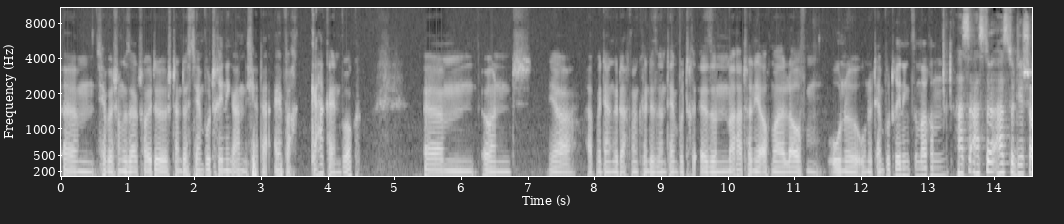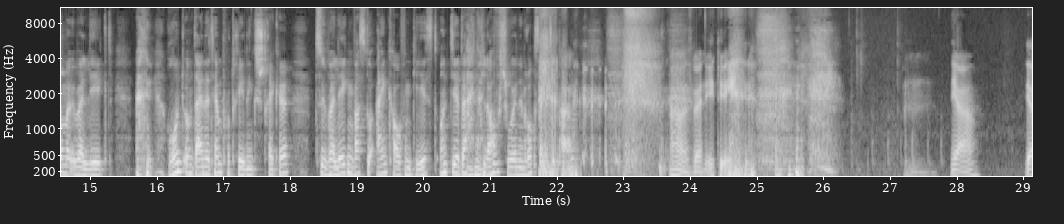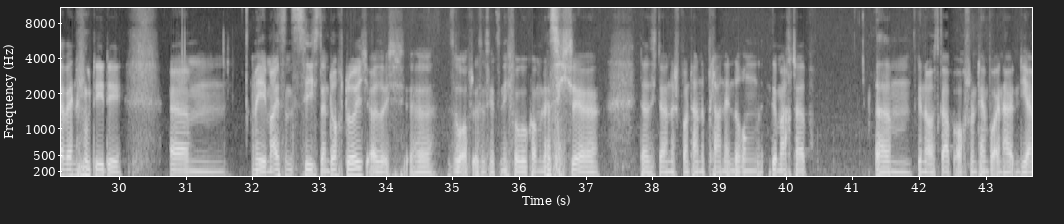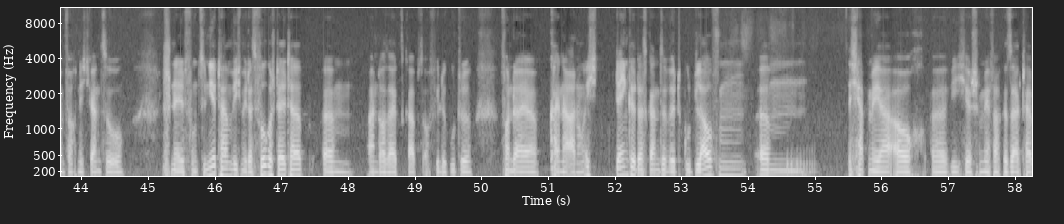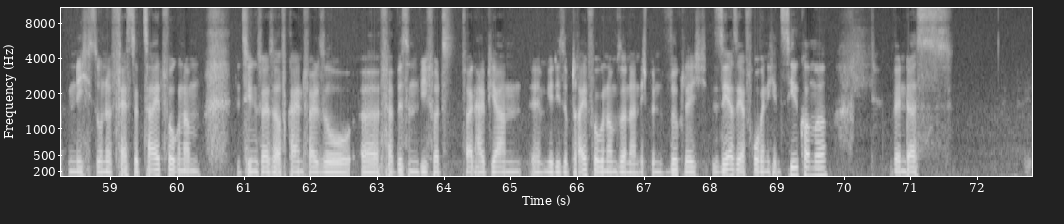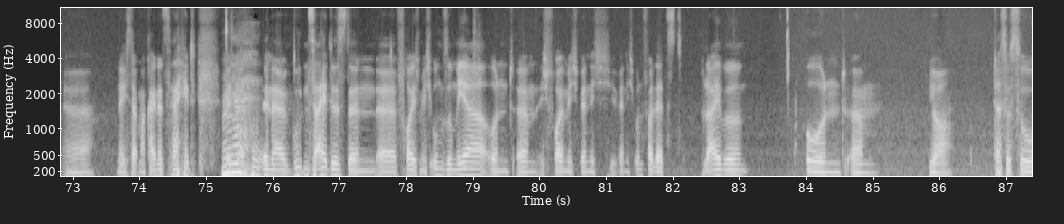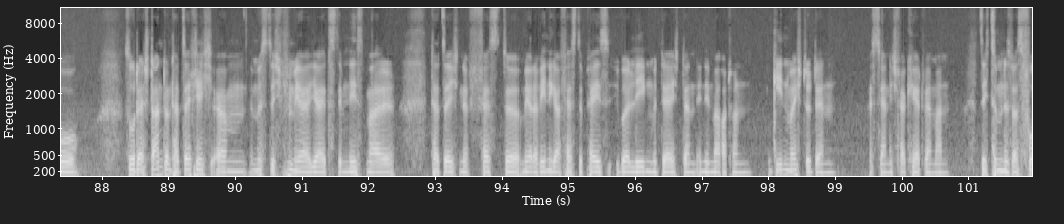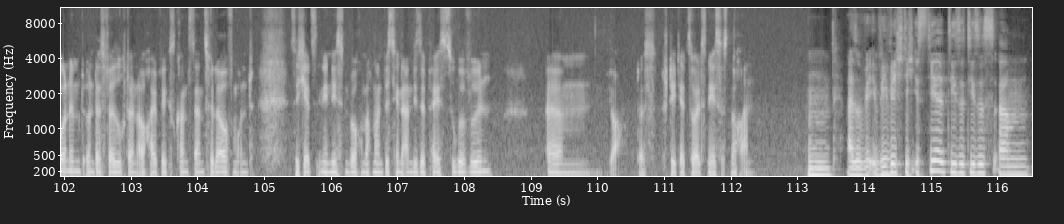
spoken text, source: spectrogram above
Ähm, ich habe ja schon gesagt, heute stand das Tempotraining an. Ich hatte einfach gar keinen Bock. Ähm, und ja, habe mir dann gedacht, man könnte so ein Tempo, äh, so ein Marathon ja auch mal laufen, ohne, ohne Tempotraining zu machen. Hast, hast, du, hast du dir schon mal überlegt, rund um deine Tempotrainingsstrecke zu überlegen, was du einkaufen gehst und dir deine Laufschuhe in den Rucksack zu packen? ah, das wäre eine Idee. hm, ja, ja, wäre eine gute Idee. Ähm, nee, meistens ziehe ich es dann doch durch. Also ich, äh, so oft ist es jetzt nicht vorgekommen, dass ich, äh, dass ich da eine spontane Planänderung gemacht habe. Ähm, genau, es gab auch schon Tempoeinheiten, die einfach nicht ganz so schnell funktioniert haben, wie ich mir das vorgestellt habe. Ähm, andererseits gab es auch viele gute. Von daher, keine Ahnung. Ich denke, das Ganze wird gut laufen. Ähm, ich habe mir ja auch, äh, wie ich hier schon mehrfach gesagt habe, nicht so eine feste Zeit vorgenommen, beziehungsweise auf keinen Fall so äh, verbissen wie vor zweieinhalb Jahren äh, mir die Sub 3 vorgenommen, sondern ich bin wirklich sehr, sehr froh, wenn ich ins Ziel komme. Wenn das, äh, ne, ich sag mal keine Zeit, wenn das in einer guten Zeit ist, dann äh, freue ich mich umso mehr und ähm, ich freue mich, wenn ich, wenn ich unverletzt bleibe und ähm, ja, das ist so, so der Stand und tatsächlich ähm, müsste ich mir ja jetzt demnächst mal tatsächlich eine feste, mehr oder weniger feste Pace überlegen, mit der ich dann in den Marathon gehen möchte, denn ist ja nicht verkehrt, wenn man sich zumindest was vornimmt und das versucht dann auch halbwegs konstant zu laufen und sich jetzt in den nächsten Wochen noch mal ein bisschen an diese Pace zu gewöhnen. Ähm, ja, das steht jetzt so als nächstes noch an. Hm, also wie, wie wichtig ist dir diese, dieses, ähm,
